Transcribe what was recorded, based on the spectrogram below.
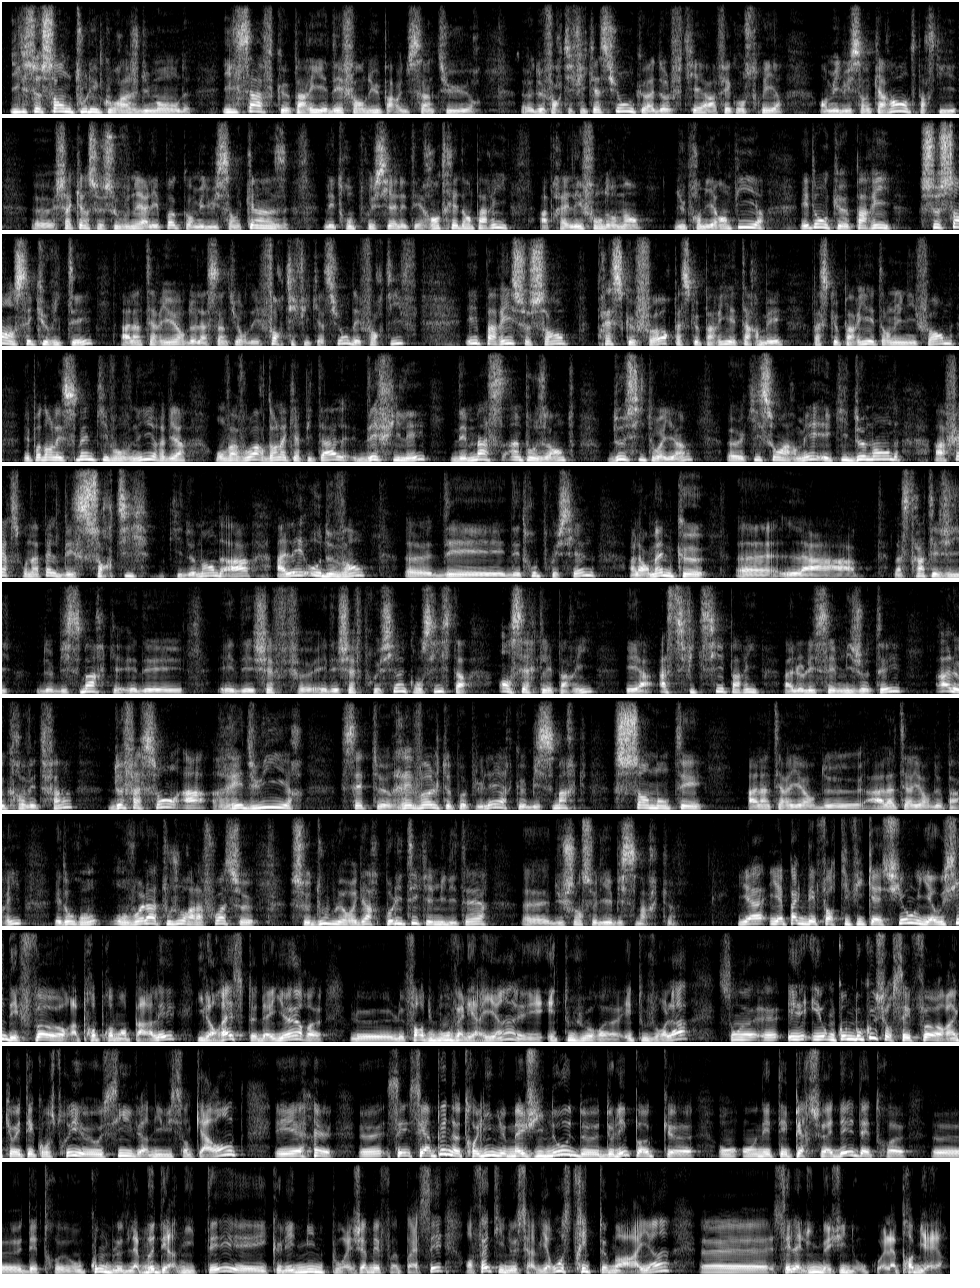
ils se sentent tous les courages du monde. Ils savent que Paris est défendu par une ceinture euh, de fortification que Adolphe Thiers a fait construire en 1840, parce que euh, chacun se souvenait à l'époque qu'en 1815, les troupes prussiennes étaient rentrées dans Paris après l'effondrement du Premier Empire. Et donc euh, Paris se sent en sécurité à l'intérieur de la ceinture des fortifications, des fortifs, et Paris se sent presque fort parce que Paris est armé, parce que Paris est en uniforme. Et pendant les semaines qui vont venir, eh bien, on va voir dans la capitale défiler des masses imposantes de citoyens euh, qui sont armés et qui demandent à faire ce qu'on appelle des sorties, qui demandent à aller au-devant euh, des, troupes prussiennes, alors même que euh, la, la stratégie de Bismarck et des, et des, chefs, et des chefs prussiens consiste à encercler Paris et à asphyxier Paris, à le laisser mijoter, à le crever de faim, de façon à réduire cette révolte populaire que Bismarck sent monter à l'intérieur de, à l'intérieur de Paris. Et donc on, voit là toujours à la fois ce, double regard politique et militaire euh, du chancelier Bismarck. Il n'y a, pas que des fortifications, il y a aussi des forts à proprement parler. Il en reste d'ailleurs, le, fort du Mont Valérien est, toujours, est toujours là. Euh, et, on compte beaucoup sur ces forts hein, qui ont été construits eux aussi vers 1840. Et euh, euh, c'est un peu notre ligne Maginot de, l'époque. On, était persuadé d'être au comble de la modernité et que l'ennemi ne pourrait jamais passer. En fait, ils ne serviront strictement à rien. c'est la ligne Maginot la première.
